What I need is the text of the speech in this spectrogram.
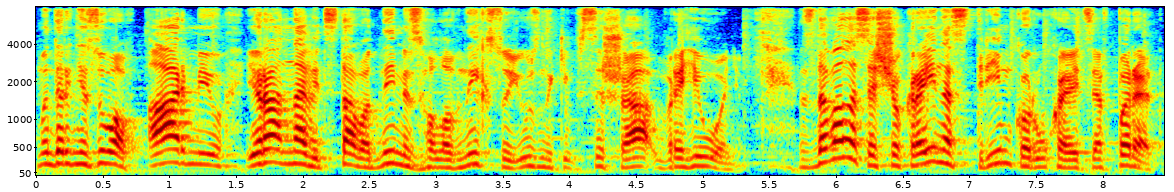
модернізував армію. Іран навіть став одним із головних союзників США в регіоні. Здавалося, що країна стрімко рухається вперед.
